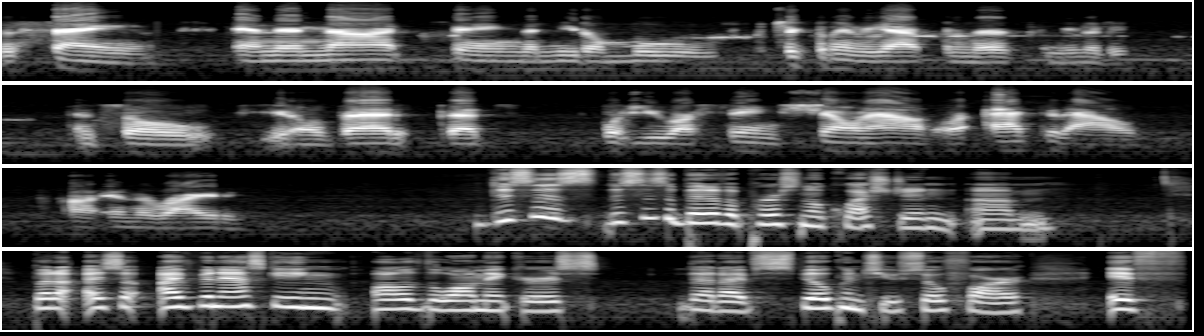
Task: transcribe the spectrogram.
the same, and they're not seeing the needle move, particularly in the African American community. And so you know that that's what you are seeing shown out or acted out uh, in the writing. This is this is a bit of a personal question, um, but I so I've been asking all of the lawmakers that I've spoken to so far if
